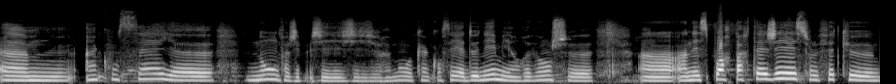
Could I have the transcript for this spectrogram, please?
Euh, un conseil, euh, non, enfin, j'ai vraiment aucun conseil à donner, mais en revanche, euh, un, espoir partagé sur le fait que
